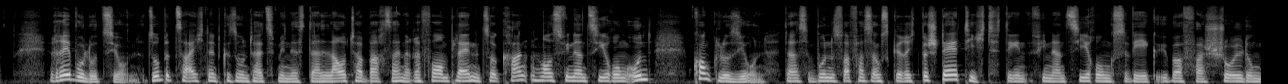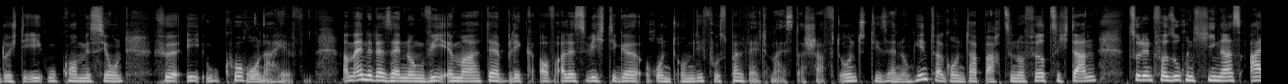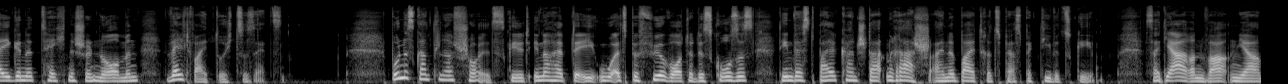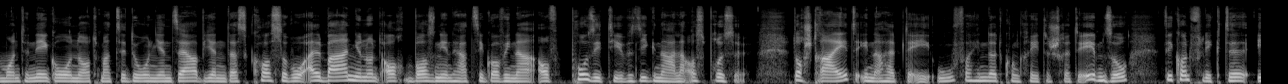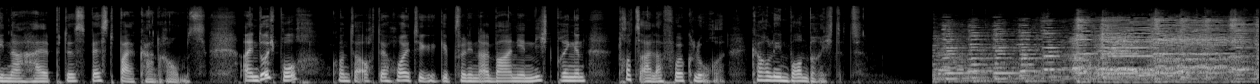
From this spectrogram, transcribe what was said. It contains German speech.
Revolution, so bezeichnet Gesundheitsminister Lauterbach seine Reformpläne zur Krankenhausfinanzierung und Konklusion. Das Bundesverfassungsgericht bestätigt den Finanzierungsweg über Verschuldung durch die EU-Kommission für EU-Corona-Hilfen. Am Ende der Sendung wie immer der Blick auf alles Wichtige rund um die Fußball-Weltmeisterschaft und die Sendung Hintergrund ab 18.40 Uhr dann zu den Versuchen Chinas eigene technische Normen weltweit durchzusetzen. Bundeskanzler Scholz gilt innerhalb der EU als Befürworter des Kurses, den Westbalkanstaaten rasch eine Beitrittsperspektive zu geben. Seit Jahren warten ja Montenegro, Nordmazedonien, Serbien, das Kosovo, Albanien und auch Bosnien-Herzegowina auf positive Signale aus Brüssel. Doch Streit innerhalb der EU verhindert konkrete Schritte ebenso wie Konflikte innerhalb des Westbalkanraums. Ein Durchbruch konnte auch der heutige Gipfel in Albanien nicht bringen, trotz aller Folklore. Caroline Born berichtet.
